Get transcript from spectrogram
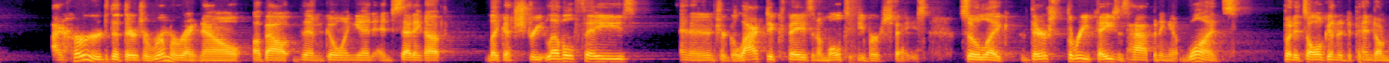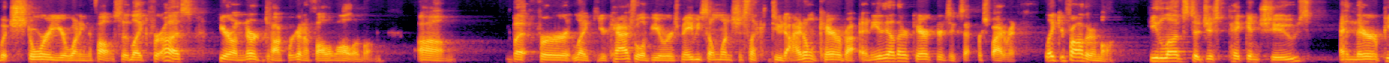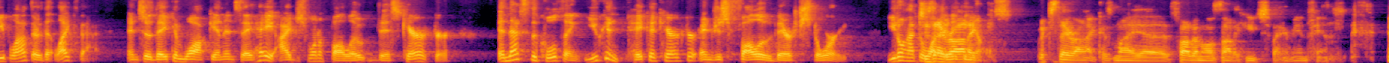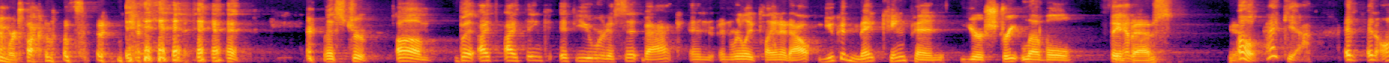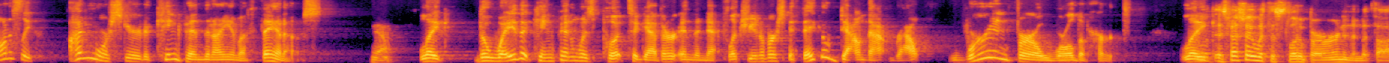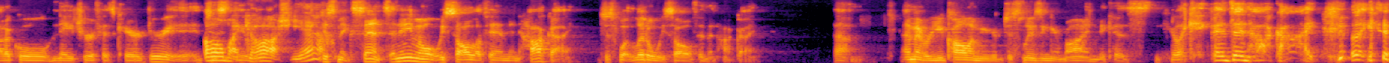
I heard that there's a rumor right now about them going in and setting up like a street level phase and an intergalactic phase and a multiverse phase. So like there's three phases happening at once, but it's all going to depend on which story you're wanting to follow. So like for us here on Nerd Talk, we're going to follow all of them. Um, but for like your casual viewers, maybe someone's just like, dude, I don't care about any of the other characters except for Spider-Man. Like your father-in-law he loves to just pick and choose. And there are people out there that like that. And so they can walk in and say, Hey, I just want to follow this character. And that's the cool thing. You can pick a character and just follow their story. You don't have to Which watch ironic. anything else. Which is ironic because my uh, father-in-law is not a huge Spider-Man fan, and we're talking about Spider-Man. That's true. Um, but I, I think if you were to sit back and, and really plan it out, you could make Kingpin your street level. Thanos. Yeah. Oh, heck yeah. And and honestly, I'm more scared of Kingpin than I am of Thanos. Yeah. Like the way that Kingpin was put together in the Netflix universe, if they go down that route, we're in for a world of hurt. Like, Well, especially with the slow burn and the methodical nature of his character. It, it oh just, oh my it gosh, yeah. just makes sense. And even what we saw of him in Hawkeye, just what little we saw of him in Hawkeye. Um, I remember you call him, you're just losing your mind because you're like, Kingpin's in Hawkeye. like,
